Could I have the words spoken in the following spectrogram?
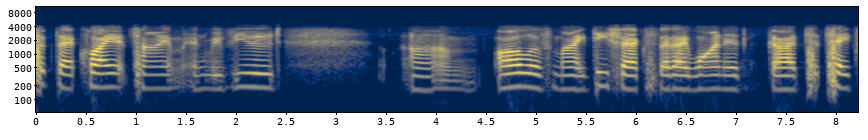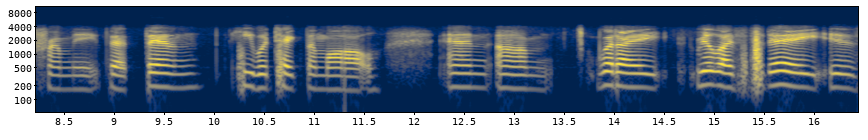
took that quiet time and reviewed um, all of my defects that I wanted God to take from me, that then He would take them all. And um, what I realized today is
